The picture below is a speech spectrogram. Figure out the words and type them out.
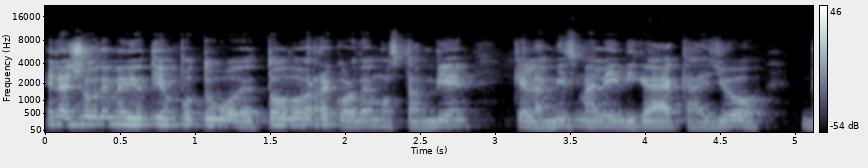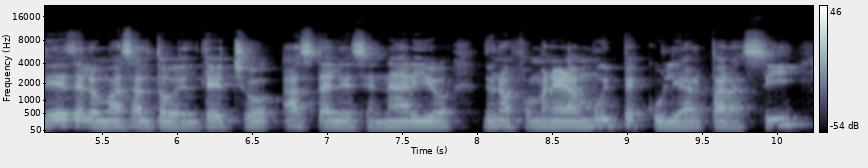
En el show de medio tiempo tuvo de todo, recordemos también que la misma Lady Gaga cayó desde lo más alto del techo hasta el escenario de una manera muy peculiar para así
